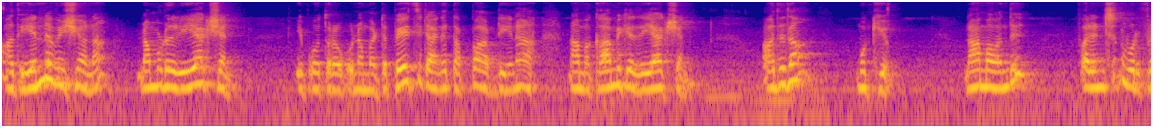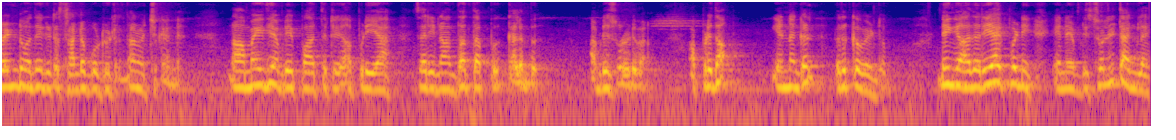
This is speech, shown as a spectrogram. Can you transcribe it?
அது என்ன விஷயம்னா நம்மளோட ரியாக்ஷன் இப்போ ஒருத்தர் நம்மகிட்ட பேசிட்டாங்க தப்பா அப்படின்னா நாம் காமிக்கிற ரியாக்ஷன் அதுதான் முக்கியம். நாம் வந்து ஃபார் இன்ஸ்டன்ட் ஒரு ஃப்ரெண்டு வந்து என்கிட்ட சண்டை போட்டுட்டு இருந்தான்னு வச்சுக்கோங்க. நான் அமைதியாக அப்படியே பார்த்துட்டு அப்படியா? சரி நான் தான் தப்பு கிளம்பு அப்படி சொல்லிடுவேன். அப்படி தான் எண்ணங்கள் இருக்க வேண்டும். நீங்கள் அதை ரியாக்ட் பண்ணி என்னை இப்படி சொல்லிட்டாங்களே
